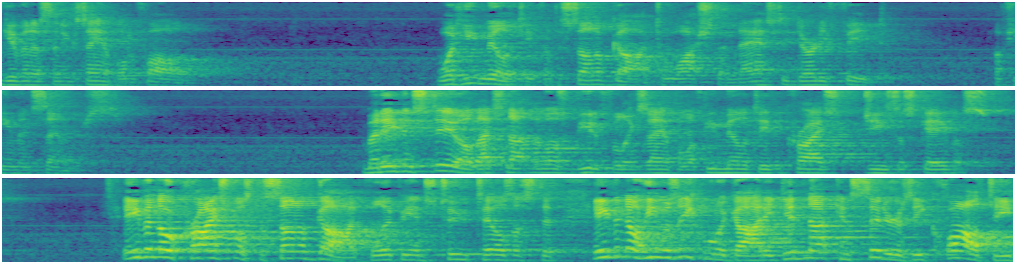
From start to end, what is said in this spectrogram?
given us an example to follow. What humility for the Son of God to wash the nasty, dirty feet of human sinners. But even still, that's not the most beautiful example of humility that Christ Jesus gave us. Even though Christ was the Son of God, Philippians 2 tells us that even though he was equal to God, he did not consider his equality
